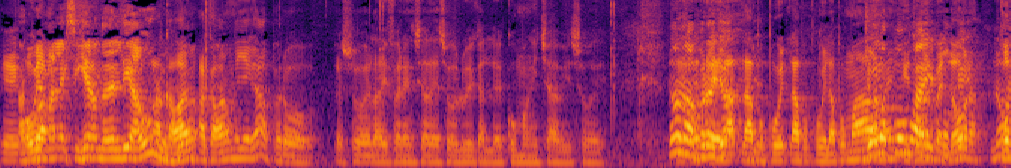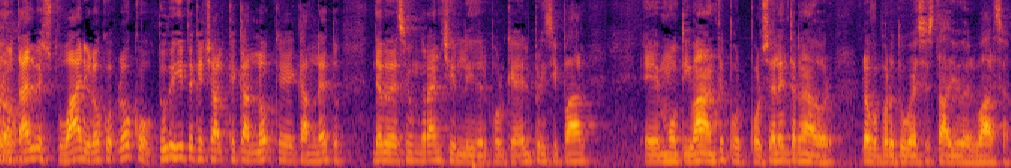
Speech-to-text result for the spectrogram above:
Eh, A obviamente- le exigieron desde el día uno. Acabaron, acabaron de llegar, pero eso es la diferencia de eso de Luis Carles, Kuman y Xavi. Eso es. No, no, Eh, pero eh, yo- La, la, la la pomada. Yo lo pongo ahí perdonas, no, como no. tal vestuario, loco. Loco, tú dijiste que, Char- que, Carlo- que Carleto debe de ser un gran cheerleader porque es el principal eh, motivante por, por ser el entrenador. Loco, pero tú ves ese estadio del Barça.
